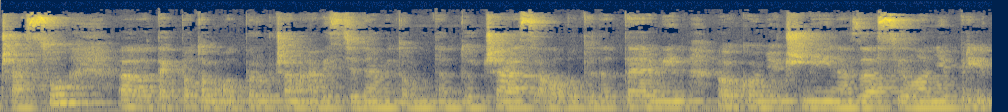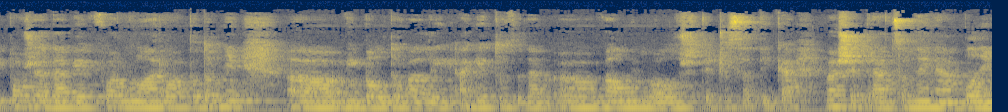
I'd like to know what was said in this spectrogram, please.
času, e, tak potom odporúčam, aby ste, dajme tomu, tento čas alebo teda termín e, konečný na zasielanie pri požiadaviek formulárov a podobne vyboldovali, ak je to teda veľmi dôležité, čo sa týka vašej pracovnej náplne.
